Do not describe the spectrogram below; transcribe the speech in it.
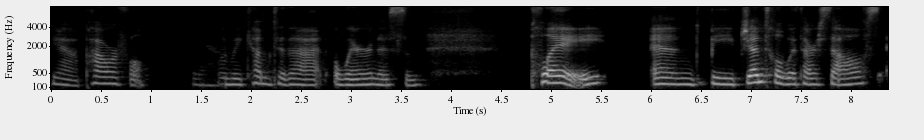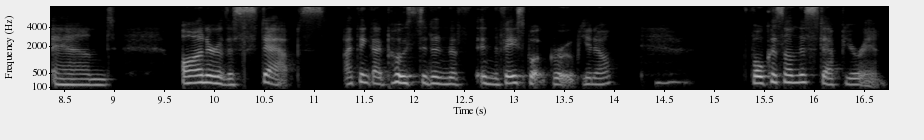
Yeah, powerful Yeah. when we come to that awareness and play and be gentle with ourselves and honor the steps. I think I posted in the in the Facebook group, you know, Mhm. focus on the step you're in.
